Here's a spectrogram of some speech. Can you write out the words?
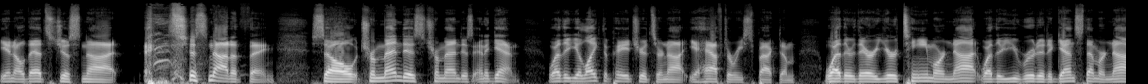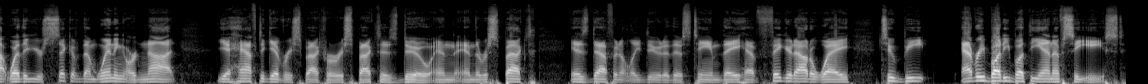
you know, that's just not it's just not a thing. So tremendous, tremendous. And again, whether you like the Patriots or not, you have to respect them. Whether they're your team or not, whether you rooted against them or not, whether you're sick of them winning or not, you have to give respect where respect is due. And and the respect is definitely due to this team. They have figured out a way to beat everybody but the NFC East.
